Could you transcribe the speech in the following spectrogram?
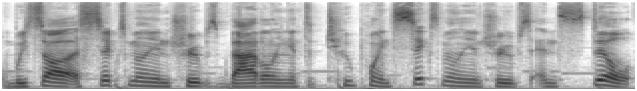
we saw 6 million troops battling into 2.6 million troops and still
